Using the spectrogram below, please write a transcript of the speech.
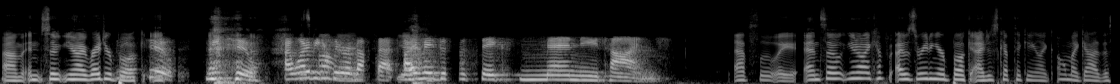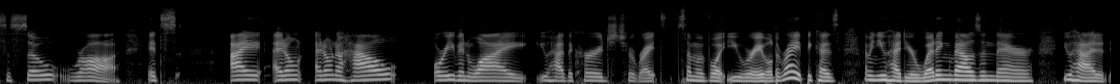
Um, and so, you know, I read your book. Me too. Me too. I want to be common. clear about that. Yeah. I made this mistake many times. Absolutely. And so, you know, I kept I was reading your book and I just kept thinking like, "Oh my god, this is so raw." It's I I don't I don't know how or even why you had the courage to write some of what you were able to write because I mean you had your wedding vows in there. You had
